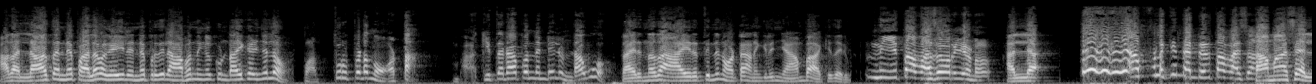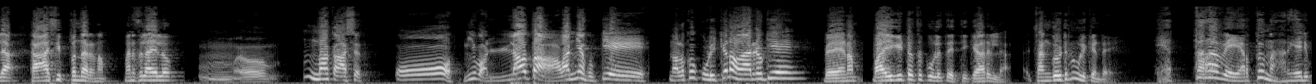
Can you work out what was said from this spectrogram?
അതല്ലാതെ തന്നെ പല വകയിൽ എന്നെ പ്രതി ലാഭം നിങ്ങൾക്ക് ഉണ്ടായി കഴിഞ്ഞല്ലോ പത്തുറുപ്പയുടെ നോട്ട. ബാക്കി തരാപ്പം എന്റെ ഉണ്ടാവോ തരുന്നത് ആയിരത്തിന്റെ നോട്ടാണെങ്കിലും ഞാൻ ബാക്കി തരും. നീ തമാശ പറയണോ? അല്ല. അപ്പളക്കും തന്റെ ഒരു തമാശ. തമാശ അല്ല കാശ് ഇപ്പം തരണം മനസ്സിലായല്ലോ എന്നാ കാശ്? ഓ നീ വല്ലാത്ത ആളഞ്ഞ കുട്ടിയേ. നിനക്ക് കുളിക്കണോ ആരോട്ടിയേ വേണം. വൈകിട്ടത്തെ കുളി തെറ്റിക്കാറില്ല. ചങ്കോട്ടിന് കുളിക്കണ്ടേ? എത്ര വേർത്ത് നാറിയാലും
